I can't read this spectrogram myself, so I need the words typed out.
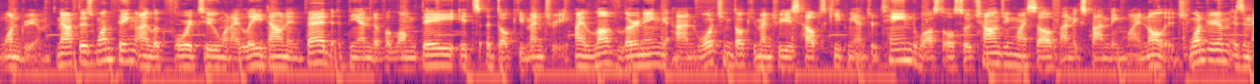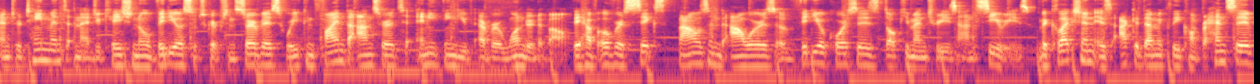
Wondrium. Now, if there's one thing I look forward to when I lay down in bed at the end of a long day, it's a documentary. I love learning and watching documentaries helps keep me entertained whilst also challenging myself and expanding my knowledge. Wondrium is an entertainment and educational video subscription service where you can find the answer to anything you've ever wondered about. They have over 6,000 hours of video courses, documentaries, and series. The collection is academically comprehensive,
